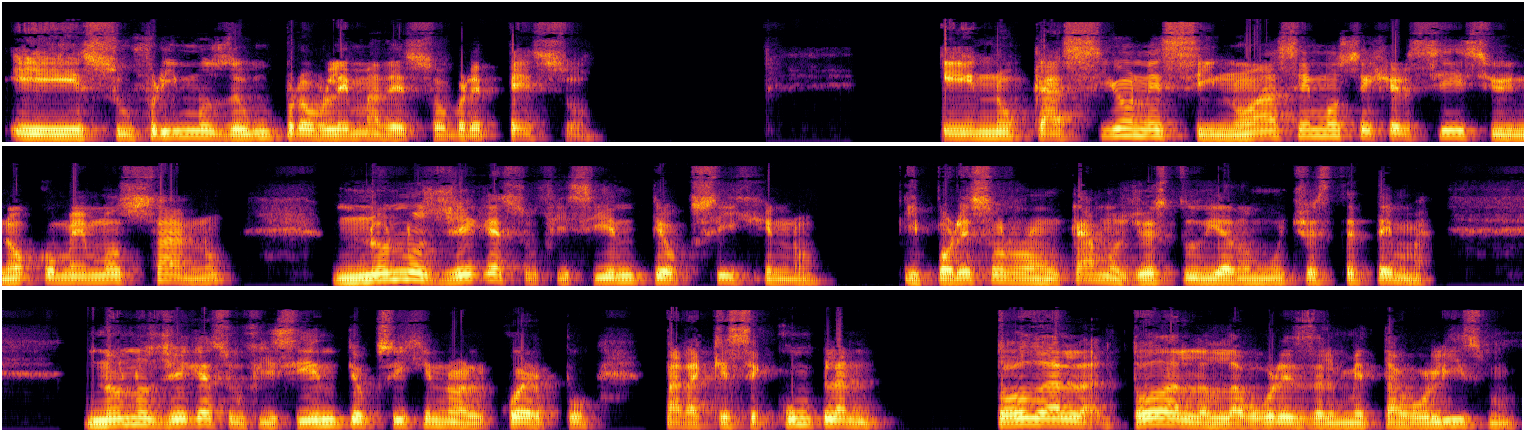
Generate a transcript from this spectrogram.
eh, sufrimos de un problema de sobrepeso, en ocasiones, si no hacemos ejercicio y no comemos sano, no nos llega suficiente oxígeno y por eso roncamos. Yo he estudiado mucho este tema. No nos llega suficiente oxígeno al cuerpo para que se cumplan todas las labores del metabolismo.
